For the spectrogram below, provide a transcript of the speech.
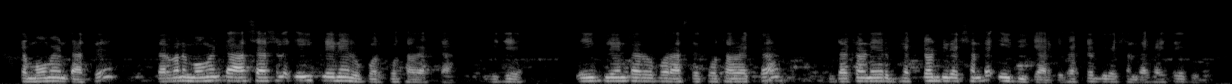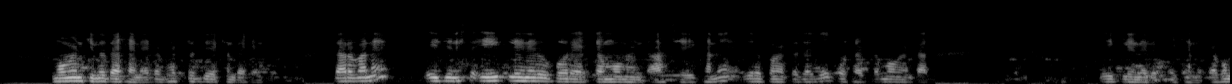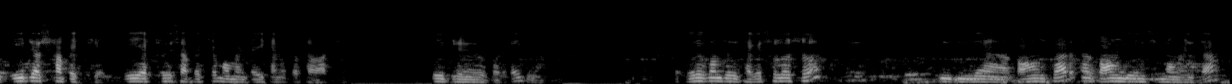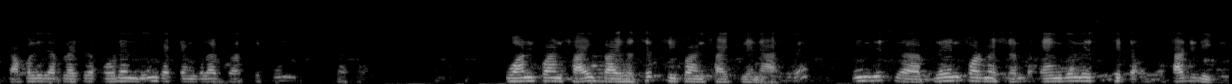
একটা মোমেন্ট আছে। তার মানে মোমেন্টটা আছে আসলে এই প্লেনের উপর কোথাও একটা। এই যে এই প্লেনটার উপর আছে কোথাও একটা, যার কারণে এর ভেক্টর ডিরেকশনটা এই দিকে আর কি। ভেক্টর ডিরেকশন দেখাইছে এই দিকে। মোমেন্ট কিন্তু দেখায় না এটা ভেক্টর ডিরেকশন দেখাইছে। তার মানে এই জিনিসটা এই প্লেনের উপরে একটা মোমেন্ট আছে। এখানে এরকম একটা জায়গায় কোথাও একটা মোমেন্ট আছে। এই প্লেনের এখানে এবং এইটার সাপেক্ষে, এই অ্যাক্সিসের সাপেক্ষে মোমেন্টটা এখানে কোথাও আছে। এই প্লেনের উপরে, তাই কিনা এরকম যদি থাকে, ষোলোশো pound per pound inch মোমেন্টটা couple applied wooden beam rectangular cross section one point five by হচ্ছে থ্রি পয়েন্ট ফাইভ প্লেনে আসছে। In this plane formation the angle is thirty degree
